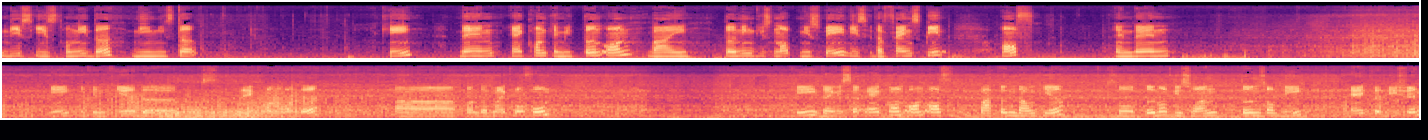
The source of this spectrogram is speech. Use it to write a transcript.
this is only the demister. Okay. Then aircon can be turned on by turning this knob this way. This is the fan speed off. And then okay you can hear the aircon on the uh, on the microphone okay there is an aircon on off button down here. So turn off this one turns off the air condition.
